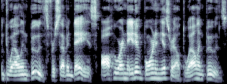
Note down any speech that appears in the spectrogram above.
Dwell in booths for seven days. All who are native born in Israel dwell in booths,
